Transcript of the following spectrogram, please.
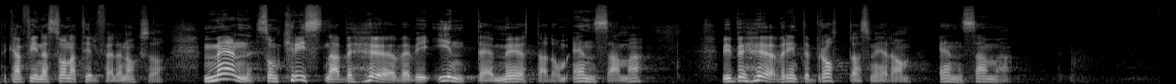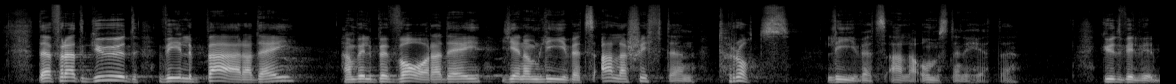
Det kan finnas sådana tillfällen också. Men som kristna behöver vi inte möta dem ensamma. Vi behöver inte brottas med dem ensamma. Därför att Gud vill bära dig, han vill bevara dig genom livets alla skiften trots livets alla omständigheter. Gud vill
